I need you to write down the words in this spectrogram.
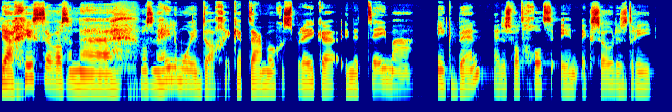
ja, gisteren was een, uh, was een hele mooie dag. Ik heb daar mogen spreken in het thema Ik ben. Ja, dus wat God in Exodus 3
